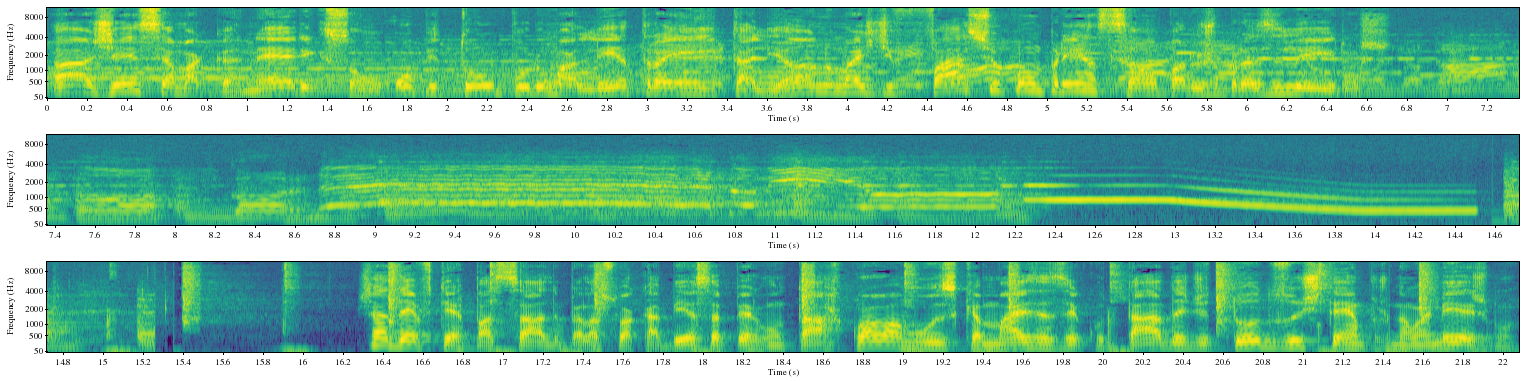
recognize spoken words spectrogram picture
A agência McCann Erickson optou por uma letra em italiano, mas de fácil compreensão para os brasileiros. Já deve ter passado pela sua cabeça perguntar qual a música mais executada de todos os tempos, não é mesmo?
